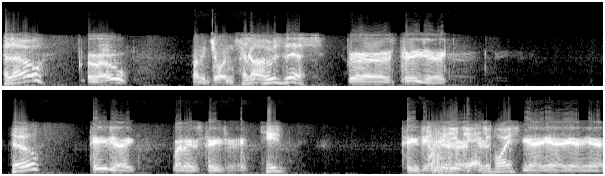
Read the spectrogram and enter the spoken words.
Hello? Hello? I'm Jordan Scott. Hello, who's this? Uh, TJ. Who? TJ. My name's TJ. T. TJ. TJ. Your voice? Yeah, yeah, yeah, yeah.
